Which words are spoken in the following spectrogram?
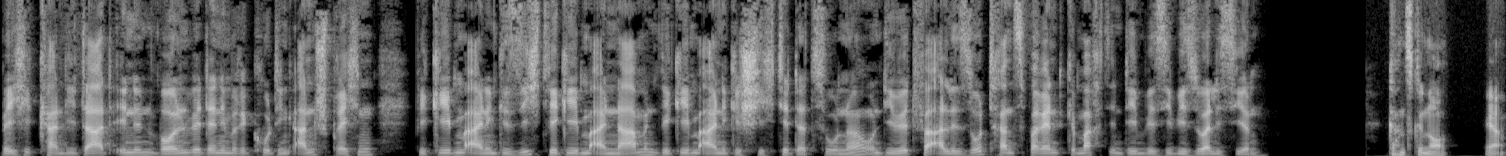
welche KandidatInnen wollen wir denn im Recruiting ansprechen? Wir geben ein Gesicht, wir geben einen Namen, wir geben eine Geschichte dazu, ne? Und die wird für alle so transparent gemacht, indem wir sie visualisieren. Ganz genau. Ja,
